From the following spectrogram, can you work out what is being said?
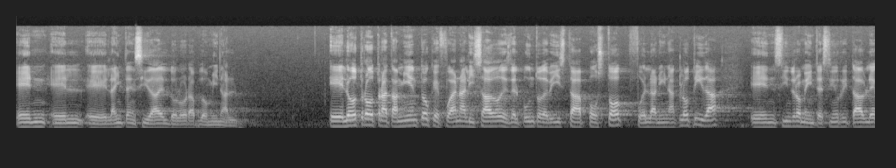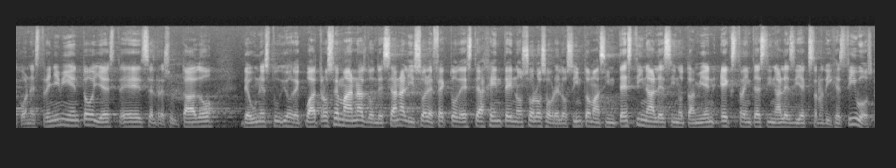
en eh, la intensidad del dolor abdominal. El otro tratamiento que fue analizado desde el punto de vista post-hoc fue la ninaclotida en síndrome de intestino irritable con estreñimiento y este es el resultado de un estudio de cuatro semanas donde se analizó el efecto de este agente no solo sobre los síntomas intestinales, sino también extraintestinales y extradigestivos,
